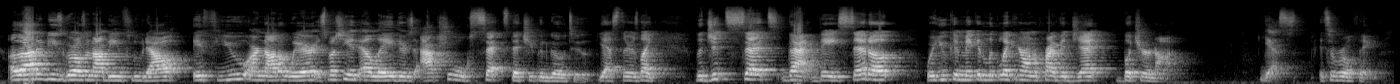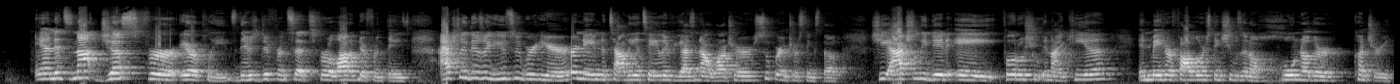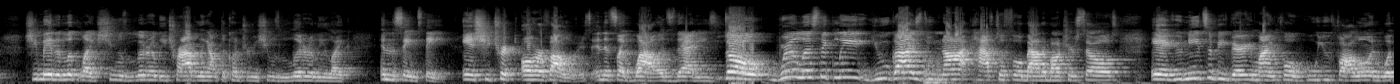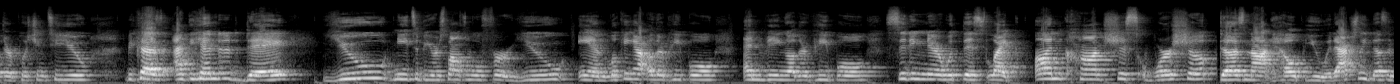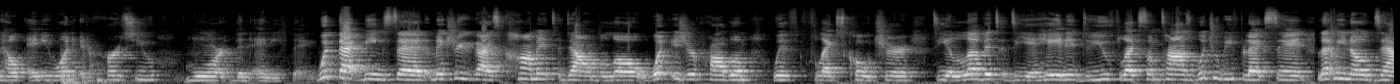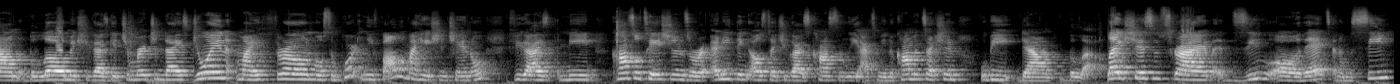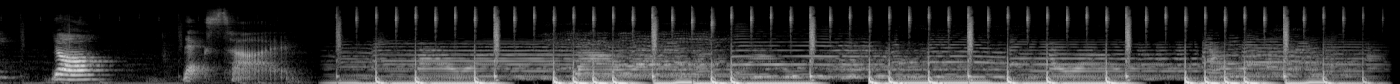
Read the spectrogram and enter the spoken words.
a lot of these girls are not being flued out. If you are not aware, especially in LA, there's actual sets that you can go to. Yes, there's like legit sets that they set up where you can make it look like you're on a private jet, but you're not. Yes, it's a real thing. And it's not just for airplanes. There's different sets for a lot of different things. Actually, there's a YouTuber here named Natalia Taylor. If you guys not watch her, super interesting stuff. She actually did a photo shoot in Ikea and made her followers think she was in a whole nother country. She made it look like she was literally traveling out the country and she was literally like in the same state. And she tricked all her followers. And it's like, wow, it's that easy. So realistically, you guys do not have to feel bad about yourselves. And you need to be very mindful of who you follow and what they're pushing to you. Because at the end of the day, you need to be responsible for you and looking at other people, envying other people, sitting there with this like unconscious worship does not help you. It actually doesn't help anyone. It hurts you more than anything. With that being said, make sure you guys comment down below. What is your problem with flex culture? Do you love it? Do you hate it? Do you flex sometimes? Would you be flexing? Let me know down below. Make sure you guys get your merchandise. Join my throne. Most importantly, follow my Haitian channel. If you guys need consultations or anything else that you guys constantly ask me in the comment section, will be down below. Like, share, subscribe, do all that, and I'm gonna see y'all next time.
